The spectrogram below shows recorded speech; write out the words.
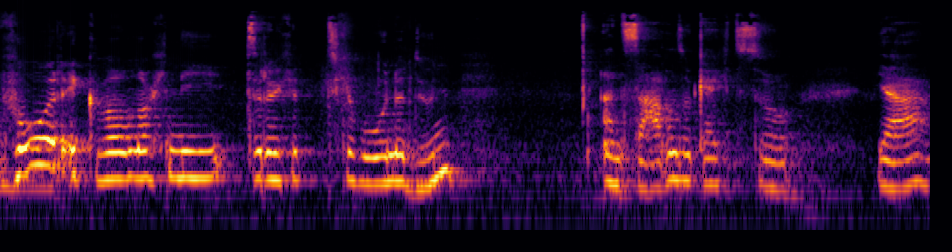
voor. Ik wil nog niet terug het gewone doen. En s'avonds ook echt zo... Ja,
